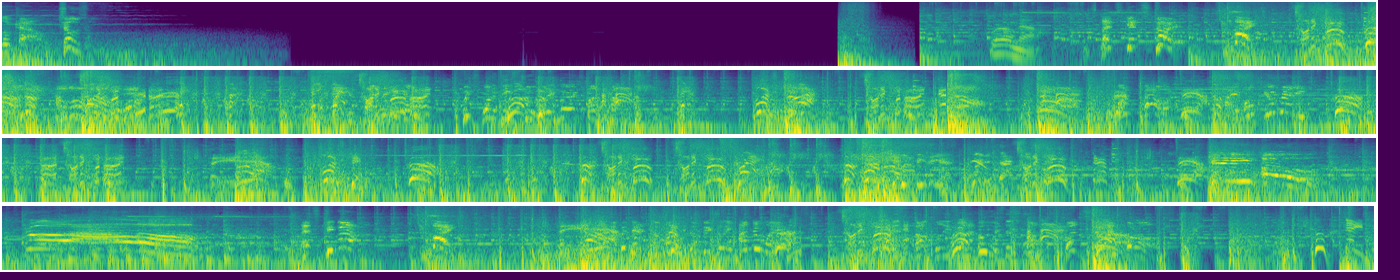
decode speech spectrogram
Locale chosen! Well now, let's get, let's get started! Huh? Sonic Boom! Not believe that who is this from? Once and for all! Nice!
